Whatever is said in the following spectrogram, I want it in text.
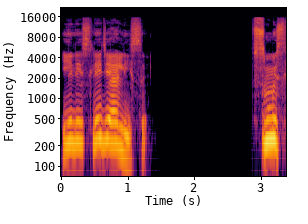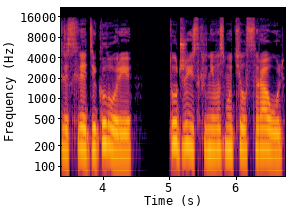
или с леди Алисы. «В смысле с леди Глории?» — тут же искренне возмутился Рауль.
